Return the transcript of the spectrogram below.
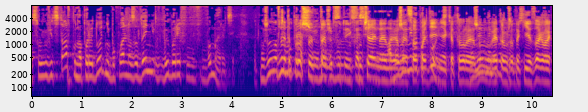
е, свою відставку напередодні, буквально за день виборів в- в Америці. От можливо, в Ну, цьому это просто теж там, може бути якась случайное, а може, наверное, і не совпадение, випадковість. которое, Може, і ну, не это уже випадковість. такие заговоры.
